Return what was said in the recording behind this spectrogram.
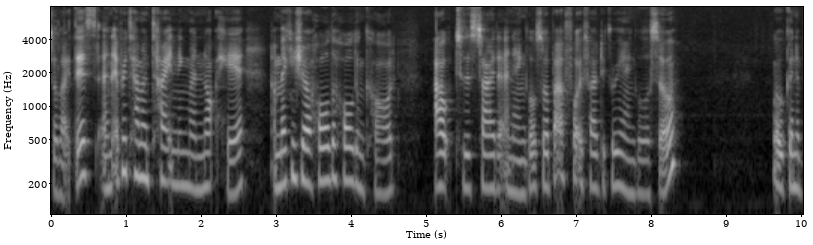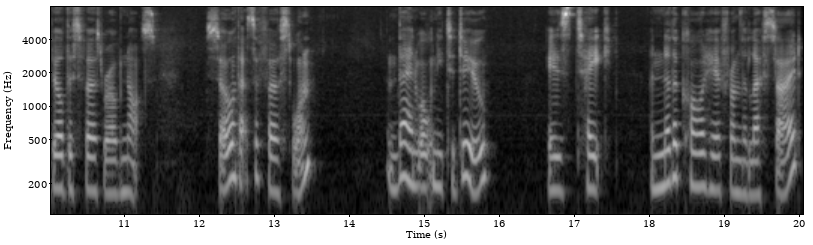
So like this, and every time I'm tightening my knot here, I'm making sure I hold the holding cord out to the side at an angle, so about a 45 degree angle or so. Where we're going to build this first row of knots. So that's the first one. And then what we need to do is take another cord here from the left side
